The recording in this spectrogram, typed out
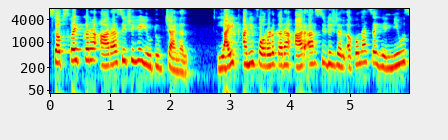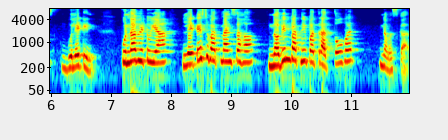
सबस्क्राईब करा आर आर सीचे हे यूट्यूब चॅनल लाईक आणि फॉरवर्ड करा आर आर सी डिजिटल अकोलाचे हे न्यूज बुलेटिन पुन्हा भेटूया लेटेस्ट बातम्यांसह नवीन बातमीपत्रात. तोवर नमस्कार.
